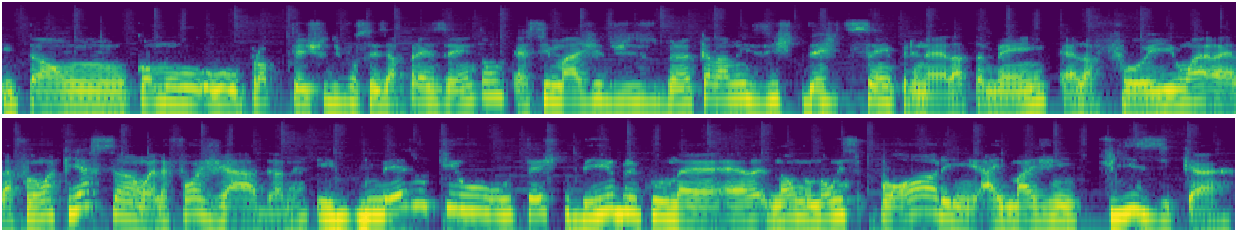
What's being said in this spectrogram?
Então, como o próprio texto de vocês apresentam, essa imagem de Jesus branco ela não existe desde sempre, né? Ela também, ela foi uma, ela foi uma criação, ela é forjada, né? E mesmo que o, o texto bíblico, né, não, não explore a imagem física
